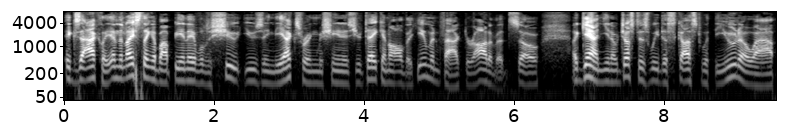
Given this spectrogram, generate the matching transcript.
Exactly, and the nice thing about being able to shoot using the X-ring machine is you're taking all the human factor out of it. So, again, you know, just as we discussed with the Uno app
